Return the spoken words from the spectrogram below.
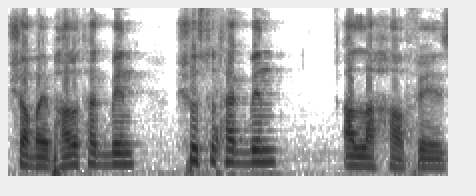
সবাই ভালো থাকবেন, সুস্থ থাকবেন। আল্লাহ হাফেজ।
